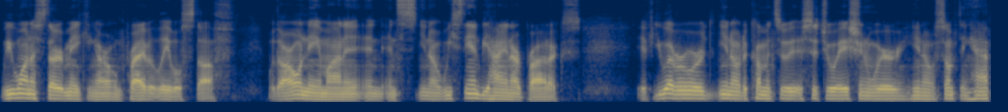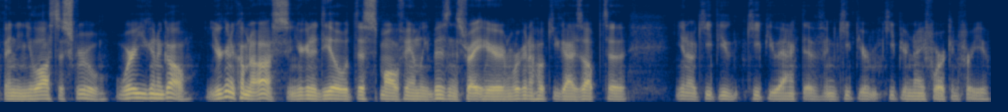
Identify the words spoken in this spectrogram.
We want to start making our own private label stuff with our own name on it, and and you know we stand behind our products if you ever were, you know, to come into a situation where, you know, something happened and you lost a screw, where are you going to go? You're going to come to us and you're going to deal with this small family business right here and we're going to hook you guys up to, you know, keep you keep you active and keep your keep your knife working for you.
